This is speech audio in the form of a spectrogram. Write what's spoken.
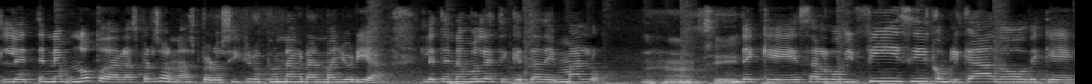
le tenemos, no todas las personas, pero sí creo que una gran mayoría, le tenemos la etiqueta de malo. De que es algo difícil, complicado, de que,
